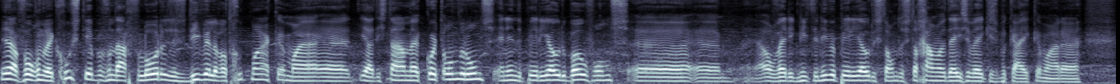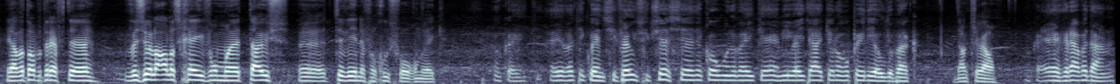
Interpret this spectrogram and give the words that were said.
Ja, volgende week Goes. Die hebben vandaag verloren, dus die willen wat goed maken. Maar uh, ja, die staan uh, kort onder ons en in de periode boven ons. Uh, al weet ik niet de nieuwe periode stand, dus dat gaan we deze week eens bekijken. Maar ja, wat dat betreft, we zullen alles geven om thuis te winnen van Goes volgende week. Oké, okay. wat ik wens je veel succes de komende weken en wie weet uit er nog een periode bak. Dankjewel. Oké, okay, graag gedaan.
